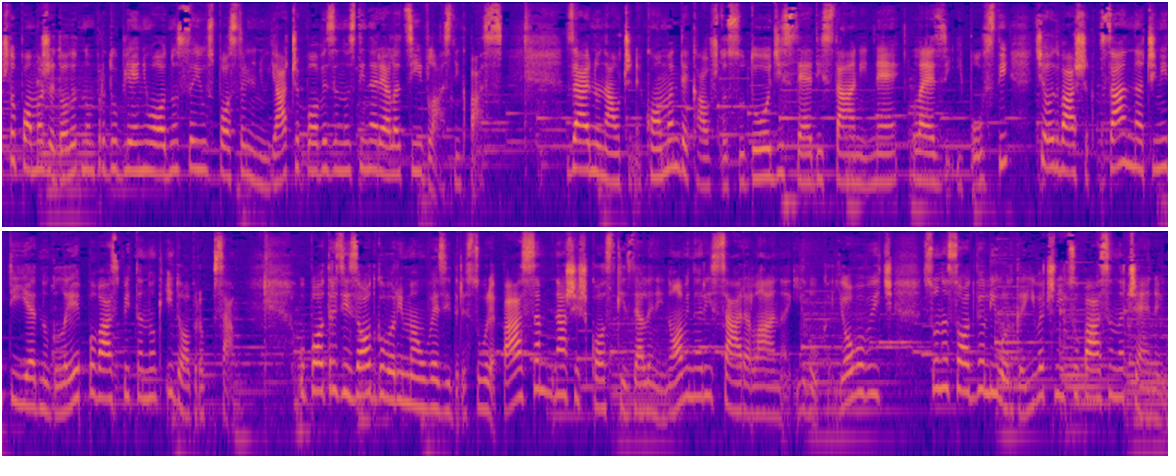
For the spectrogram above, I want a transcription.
što pomaže dodatnom produbljenju odnosa i uspostavljanju jače povezanosti na relaciji vlasnik-pas. Zajedno naučene komande kao što su dođi, sedi, stani, ne, lezi i pusti će od vašeg psa načiniti jednog lepo vaspitanog i dobrog psa. U potrezi za odgovorima u vezi dresure pasa, naši školski zeleni novinari Sara Lana i Luka Jovović su nas odveli u odgajivačnicu pasa na Čeneju,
